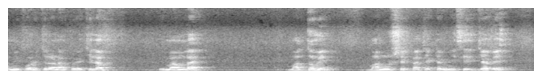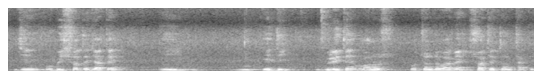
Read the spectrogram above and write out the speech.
আমি পরিচালনা করেছিলাম। এই মামলায় মাধ্যমে মানুষের কাছে একটা মেসেজ যাবে যে ভবিষ্যতে যাতে এই এদিকগুলিতে মানুষ প্রচণ্ডভাবে সচেতন থাকে।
